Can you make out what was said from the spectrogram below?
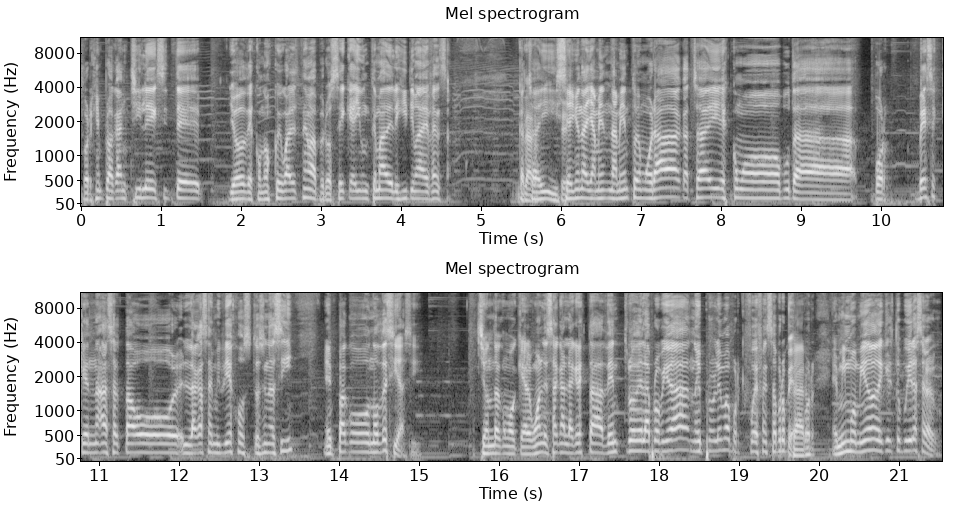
por ejemplo, acá en Chile existe, yo desconozco igual el tema, pero sé que hay un tema de legítima defensa. ¿Cachai? Claro, y sí. si hay un allanamiento de morada, ¿cachai? Es como, puta, por veces que han asaltado la casa de mis viejos, situación así, el Paco nos decía así. Si onda como que a alguno le sacan la cresta dentro de la propiedad, no hay problema porque fue defensa propia. Claro. Por el mismo miedo de que esto pudiera hacer algo.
